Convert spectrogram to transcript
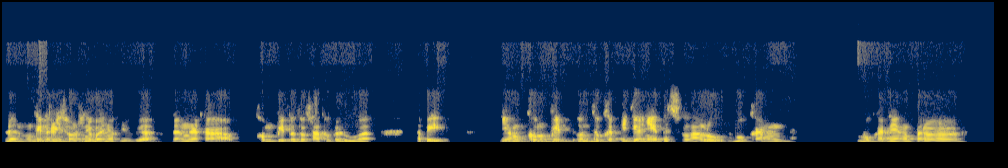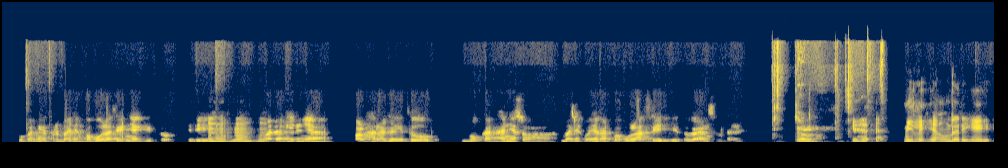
dan mungkin resource-nya banyak juga dan mereka compete untuk satu kedua. Tapi yang compete untuk ketiganya itu selalu bukan bukan yang ter bukan yang terbanyak populasinya gitu. Jadi Mhm. pada akhirnya olahraga itu bukan hanya soal banyak-banyakan populasi gitu kan sebenarnya. Milih yang dari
